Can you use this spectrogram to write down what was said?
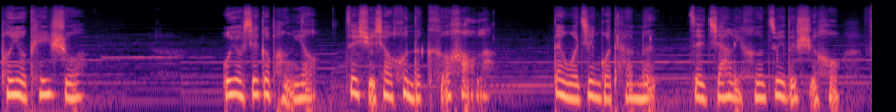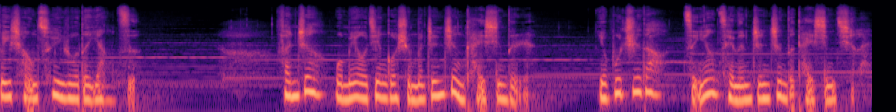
朋友 K 说：“我有些个朋友在学校混得可好了。”但我见过他们在家里喝醉的时候非常脆弱的样子。反正我没有见过什么真正开心的人，也不知道怎样才能真正的开心起来。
